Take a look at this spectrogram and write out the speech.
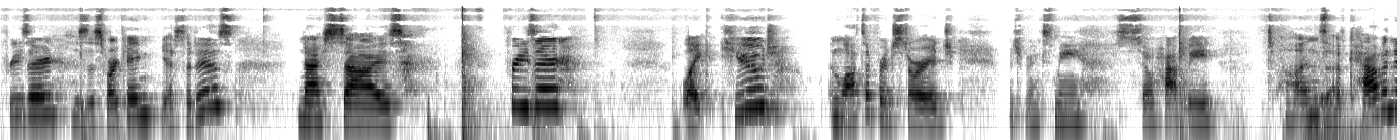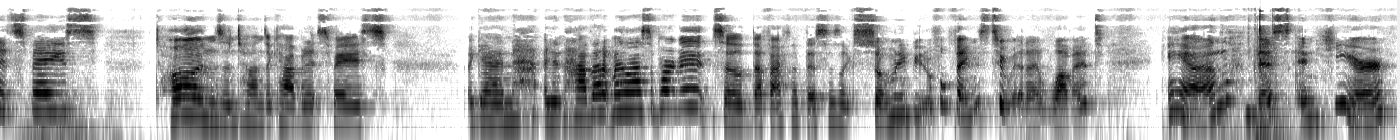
freezer. Is this working? Yes, it is. Nice size freezer like huge and lots of fridge storage, which makes me so happy. Tons of cabinet space, tons and tons of cabinet space. Again, I didn't have that at my last apartment, so the fact that this has like so many beautiful things to it, I love it. And this in here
